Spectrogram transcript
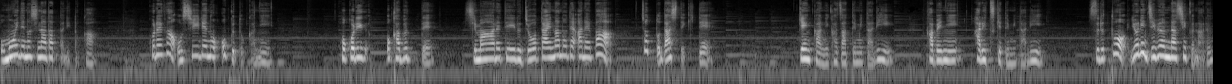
思い出の品だったりとかこれが押し入れの奥とかに埃をかぶってしまわれている状態なのであればちょっと出してきて玄関に飾ってみたり壁に貼り付けてみたりするとより自分らしくなる。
